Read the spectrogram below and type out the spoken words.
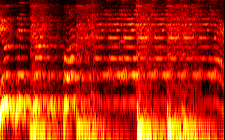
Using tongues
